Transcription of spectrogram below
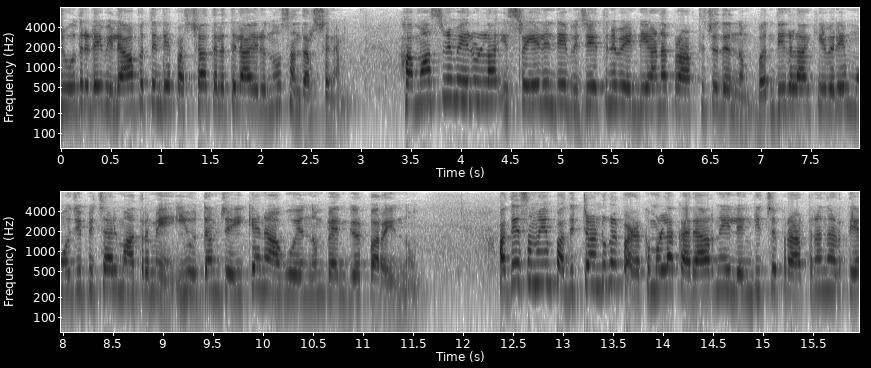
ജൂതരുടെ വിലാപത്തിന്റെ പശ്ചാത്തലത്തിലായിരുന്നു സന്ദർശനം. ഹമാസിനു മേലുള്ള ഇസ്രയേലിന്റെ വിജയത്തിനു വേണ്ടിയാണ് പ്രാർത്ഥിച്ചതെന്നും ബന്ദികളാക്കിയവരെ മോചിപ്പിച്ചാൽ മാത്രമേ ഈ യുദ്ധം ജയിക്കാനാകൂ എന്നും ബെൻഗ്യൂർ പറയുന്നു. അതേസമയം പതിറ്റാണ്ടുകൾ പഴക്കമുള്ള കരാറിനെ ലംഘിച്ച് പ്രാർത്ഥന നടത്തിയ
